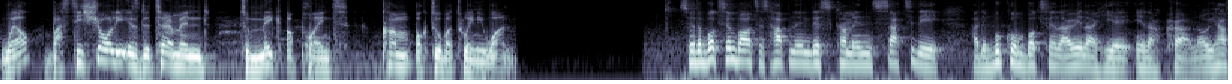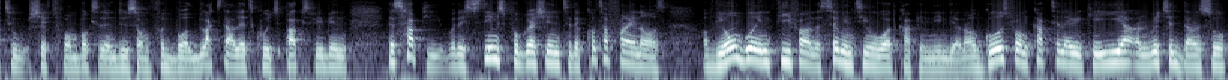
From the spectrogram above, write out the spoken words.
Well, Bastie surely is determined to make a point come October 21. So the boxing bout is happening this coming Saturday at the Bukom Boxing Arena here in Accra. Now we have to shift from boxing and do some football. Black Starlet coach Parks Fabin is happy with his team's progression to the quarterfinals of the ongoing FIFA Under 17 World Cup in India. Now goals from Captain Eric Ayiah and Richard Danso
